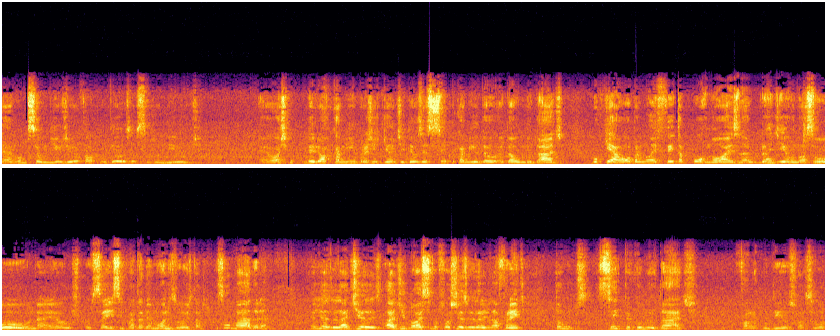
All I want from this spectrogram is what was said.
É, vamos ser humilde. Eu falo com Deus, eu seja humilde. É, eu acho que o melhor caminho para a gente diante de Deus é sempre o caminho da, da humildade, porque a obra não é feita por nós. Né? O grande erro nosso, oh, né? eu expulsei 50 demônios hoje, tá? não nada, né? É Jesus, há de, há de nós se não fosse Jesus ali na frente. Então, sempre com humildade. Fala com Deus, fala, Senhor,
